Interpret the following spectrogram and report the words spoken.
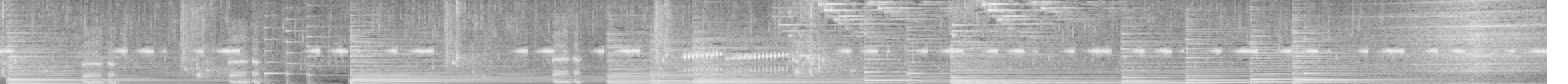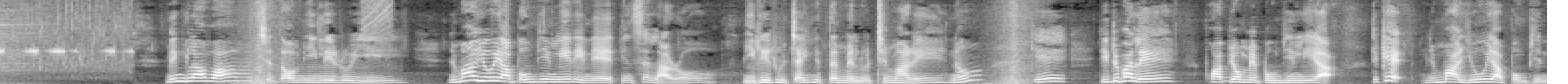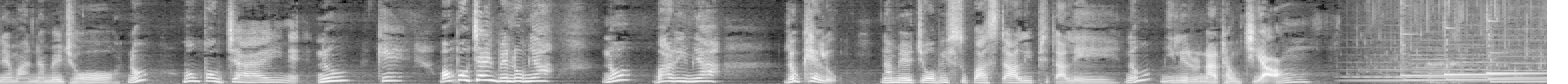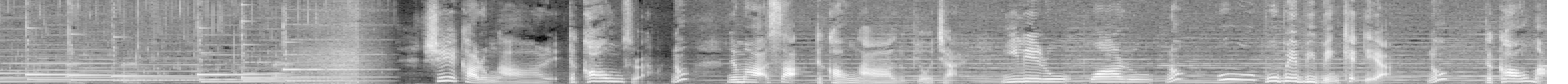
မင်္ဂလာပါချစ်တော်မြီလေးတို့ရေမြမရိုးရပုံပြင်လေးတွေနဲ့တင်ဆက်လာတော့မြီလေးတို့ကြိုက်နှစ်သက်မယ်လို့ထင်ပါတယ်နော်ကဲဒီတစ်ပတ်လဲဖွာပြောမယ့်ပုံပြင်လေးက တကယ်မြမရိုးရပုံပြင်ထဲမှာနာမည်ကျော်နော်မောင်ပေါက်ကြိုင်နဲ့နော်ကဲမောင်ပေါက်ကြိုင်ဘယ်လိုများနော်ဘာရီများလောက်ခဲ့လို့နာမည်ကျော်ပြီးစူပါစတာလေးဖြစ်တာလေနော်မြီလေးတို့နားထောင်ကြည့်အောင်ရှေးခါတော့ငါတဲ့တကောင်းဆိုတာနော်မြမအစတကောင်းငါလို့ပြောကြတယ်ညီလေးတို့ဖွားတို့နော်ဟိုး ဘိုးဘေးဘီပင်ခက်တဲ့อ่ะနော်တကောင်းမှာ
